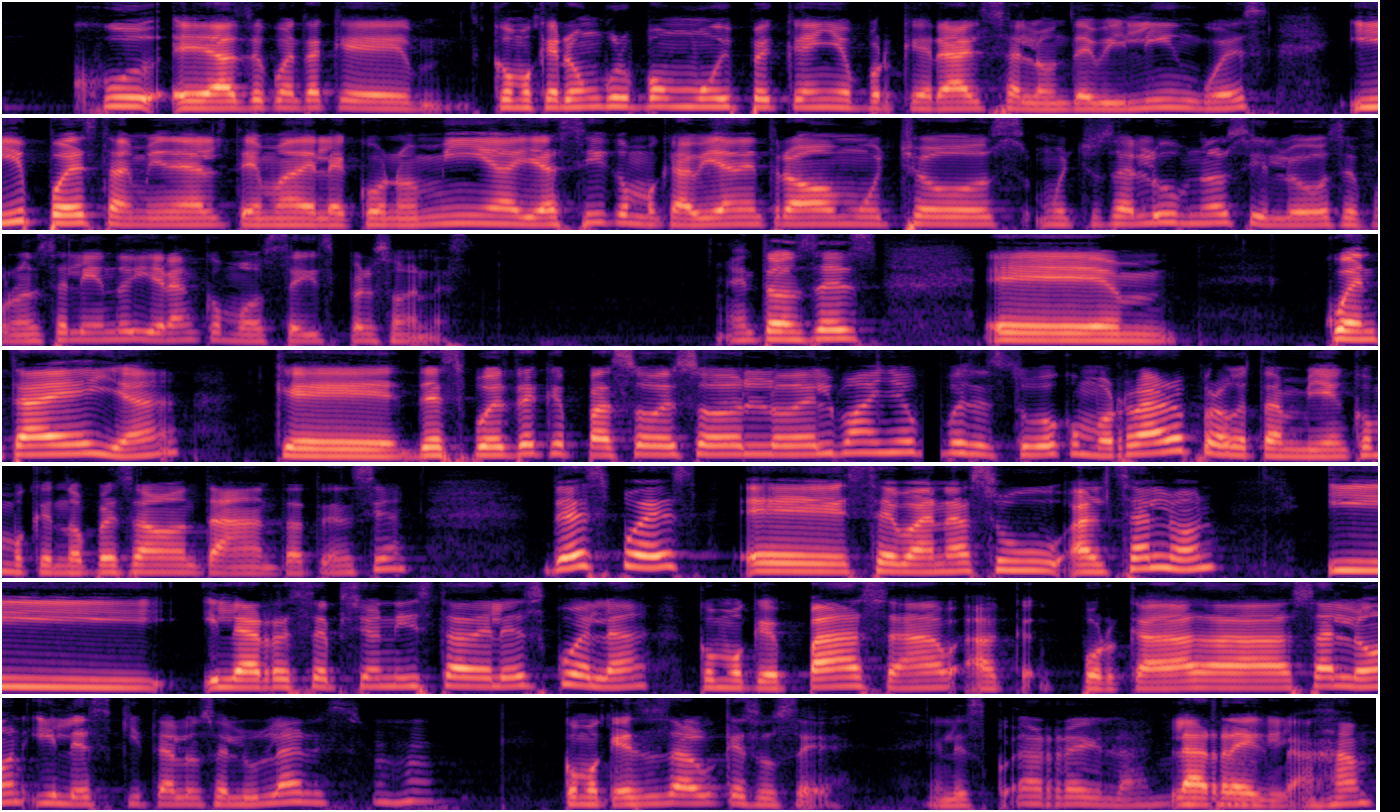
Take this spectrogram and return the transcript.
eh, haz de cuenta que como que era un grupo muy pequeño porque era el salón de bilingües y pues también era el tema de la economía y así como que habían entrado muchos, muchos alumnos y luego se fueron saliendo y eran como seis personas. Entonces, eh, cuenta ella que después de que pasó eso lo del baño, pues estuvo como raro, pero también como que no prestaron tanta atención. Después eh, se van a su, al salón y, y, la recepcionista de la escuela como que pasa a, por cada salón y les quita los celulares. Uh -huh. Como que eso es algo que sucede en la escuela. La regla. La regla, ajá.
